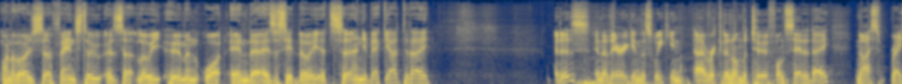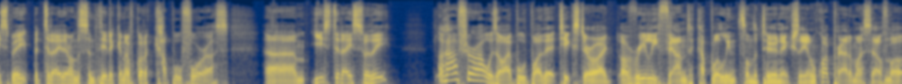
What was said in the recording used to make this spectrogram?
One of those uh, fans too is uh, Louis Herman Watt, and uh, as I said, Louis, it's uh, in your backyard today. It is, and they're there again this weekend. Uh, Riccarton on the turf on Saturday, nice race meet, but today they're on the synthetic, and I've got a couple for us. Um, yesterday, Smithy, like after I was eyeballed by that texter, I I really found a couple of lengths on the turn actually, and I'm quite proud of myself. I,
